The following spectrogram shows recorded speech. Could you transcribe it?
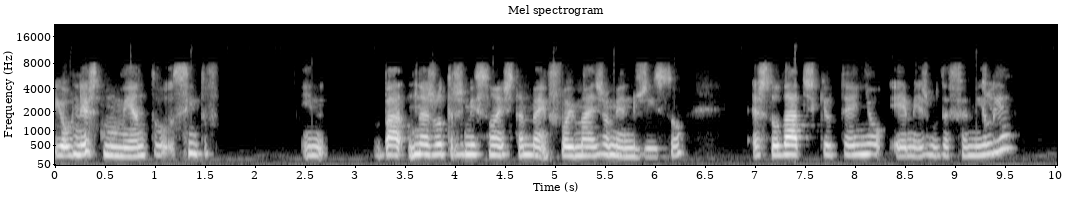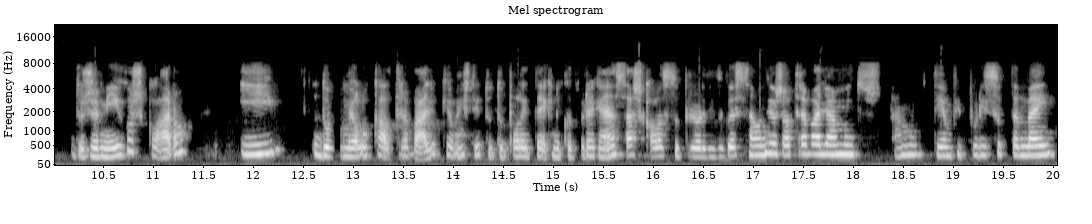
eu neste momento sinto nas outras missões também foi mais ou menos isso. As saudades que eu tenho é mesmo da família, dos amigos, claro, e do meu local de trabalho, que é o Instituto Politécnico de Bragança, a Escola Superior de Educação, onde eu já trabalho há, muitos, há muito tempo e por isso também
